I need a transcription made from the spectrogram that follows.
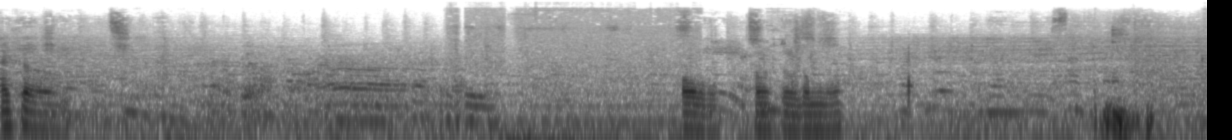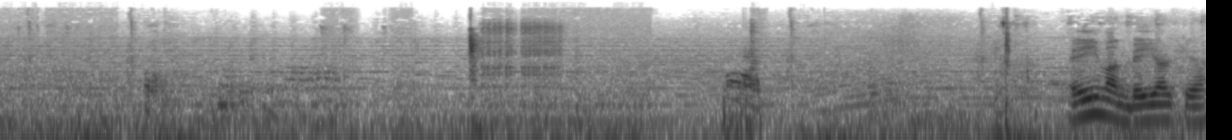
나이스 오 점수 높네 A만 메이 할게요.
